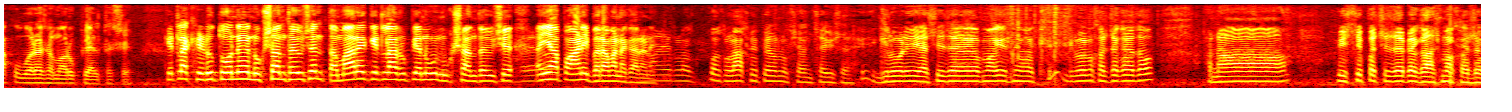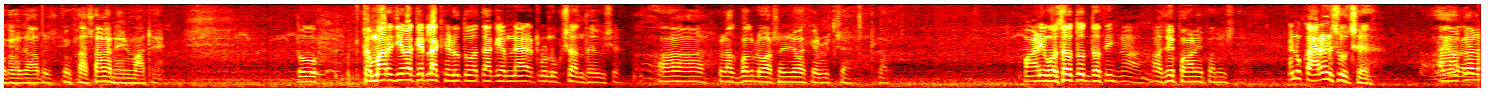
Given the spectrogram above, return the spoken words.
આખું વર્ષ અમારું ફેલ થશે. કેટલા ખેડૂતોને નુકસાન થયું છે અને તમારે કેટલા રૂપિયાનું નુકસાન થયું છે? અહીંયા પાણી ભરાવાના કારણે. એક લગભગ લાખ રૂપિયાનું નુકસાન થયું છે. ગિલોડી એસી હજારમાં ગિલોડીમાં ખર્ચો કર્યો હતો. અને વીસથી પચીસ હજાર રૂપિયા ઘાસમાં ખર્ચો કર્યો હતો. આપણે ઘાસ આવે ને એ માટે. તો તમારા જેવા કેટલા ખેડૂતો હતા કે એમને આટલું નુકસાન થયું છે? લગભગ દોઢસો જેવા ખેડૂત છે. પાણી ઓસરતું જ નથી? હજી પાણી ભર્યું છે. એનું કારણ શું છે? આગળ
